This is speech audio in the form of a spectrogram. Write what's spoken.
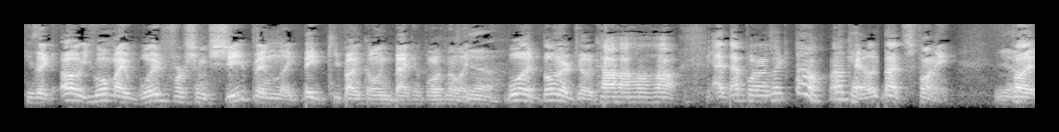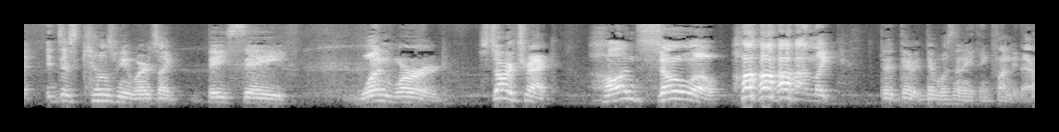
He's like, oh, you want my wood for some sheep? And like they keep on going back and forth, and I'm like, Yeah. wood boner joke, ha ha ha ha. At that point, I was like, oh, okay, like, that's funny. Yeah. But it just kills me where it's like they say one word, Star Trek, Han Solo. Ha ha ha! I'm like, there, there, there wasn't anything funny there.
